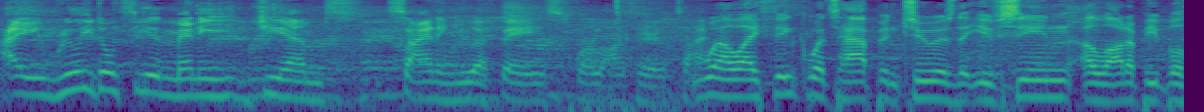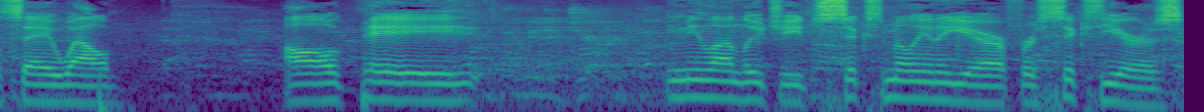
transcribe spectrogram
I really don't see many GMs signing UFAs for a long period of time. Well, I think what's happened too is that you've seen a lot of people say, "Well, I'll pay Milan Lucic six million a year for six years."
